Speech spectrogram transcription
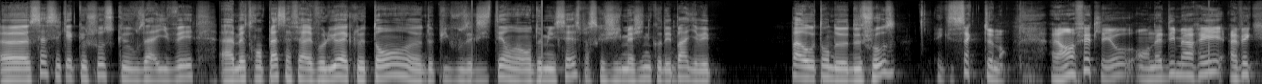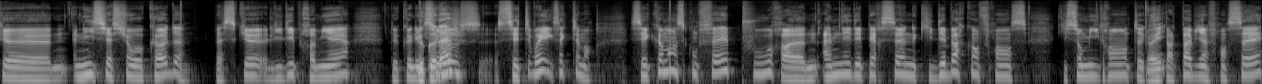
Euh, ça, c'est quelque chose que vous arrivez à mettre en place, à faire évoluer avec le temps euh, depuis que vous existez en, en 2016 Parce que j'imagine qu'au départ, il n'y avait pas autant de, de choses. Exactement. Alors en fait, Léo, on a démarré avec euh, l'initiation au code parce que l'idée première de Connexio, c'est oui exactement. C'est comment est-ce qu'on fait pour euh, amener des personnes qui débarquent en France, qui sont migrantes, qui ne Oui. parlent pas bien français,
